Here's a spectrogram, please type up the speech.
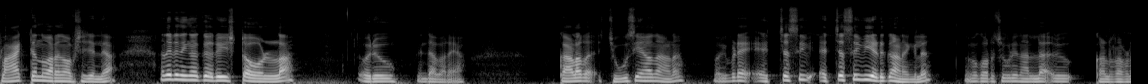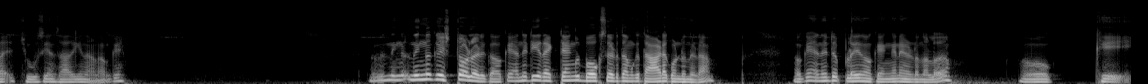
ഫ്ലാക്റ്റ് എന്ന് പറയുന്ന ഓപ്ഷൻ ഇല്ല. എന്നിട്ട് നിങ്ങൾക്ക് ഒരു ഇഷ്ടമുള്ള ഒരു എന്താ പറയുക കളർ ചൂസ് ചെയ്യാവുന്നതാണ്. ഇവിടെ H S C H S C V എടുക്കുകയാണെങ്കിൽ നമുക്ക് കുറച്ചുകൂടി നല്ല ഒരു കളർ അവിടെ ചൂസ് ചെയ്യാൻ സാധിക്കുന്നതാണ്. ഓക്കെ നിങ്ങൾ നിങ്ങൾക്ക് ഇഷ്ടമുള്ള എടുക്കാം ഓക്കെ? എന്നിട്ട് ഈ റെക്റ്റാങ്കിൾ ബോക്സ് എടുത്ത് നമുക്ക് താഴെ കൊണ്ടുവന്നിടാം. ഓക്കെ? എന്നിട്ട് പ്ലേ നോക്കാം എങ്ങനെയുണ്ടെന്നുള്ളത്. ഓക്കെ.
